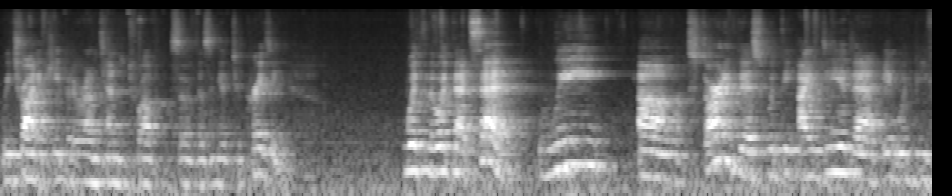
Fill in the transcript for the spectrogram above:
We try to keep it around 10 to 12 so it doesn't get too crazy. With, with that said, we um, started this with the idea that it would be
